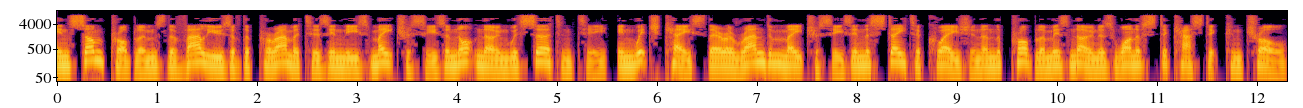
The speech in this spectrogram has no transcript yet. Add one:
In some problems the values of the parameters in these matrices are not known with certainty, in which case there are random matrices in the state equation and the problem is known as one of stochastic control.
